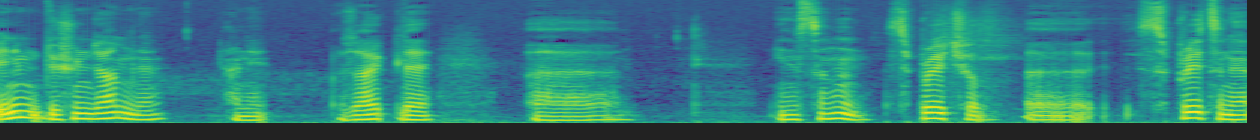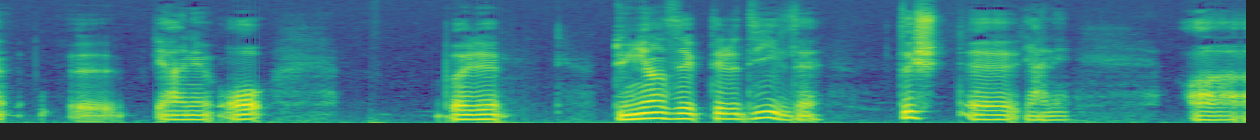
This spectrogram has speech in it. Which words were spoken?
benim düşüncem ne? Hani özellikle e, insanın spiritual e, spiritine e, yani o böyle dünya zevkleri değil de dış e, yani a,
